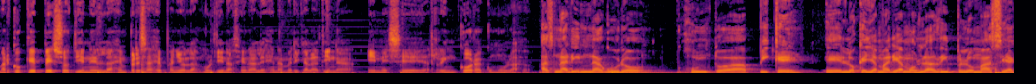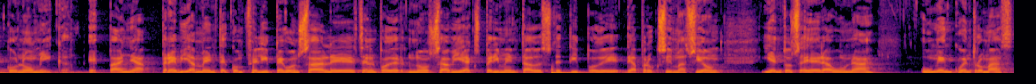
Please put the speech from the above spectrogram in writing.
Marco, ¿qué peso tienen las empresas españolas multinacionales en América Latina en ese rencor acumulado? Aznar inauguró junto a Piqué eh, lo que llamaríamos la diplomacia económica. España, previamente con Felipe González en el poder, no se había experimentado este tipo de aproximación y entonces era una un encuentro más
